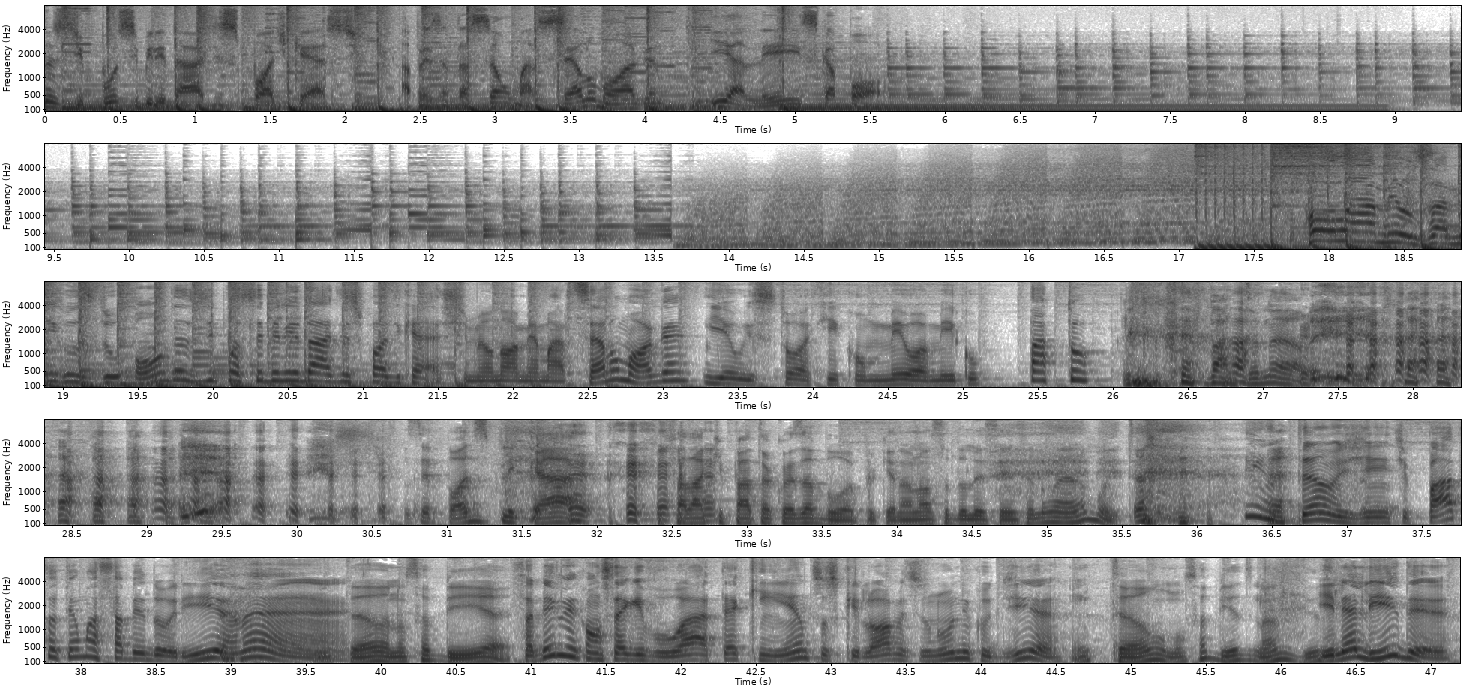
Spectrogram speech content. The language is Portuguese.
Ondas de Possibilidades Podcast. Apresentação Marcelo Morgan e a Lei Escapol. Olá, meus amigos do Ondas de Possibilidades Podcast. Meu nome é Marcelo Morgan e eu estou aqui com meu amigo Pato. Pato não. Você pode explicar e falar que pato é coisa boa, porque na nossa adolescência não era muito. Então, gente, Pato tem uma sabedoria, né? Então, eu não sabia. Sabia que ele consegue voar até 500 quilômetros num único dia? Então, não sabia de nada disso. E ele é líder.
